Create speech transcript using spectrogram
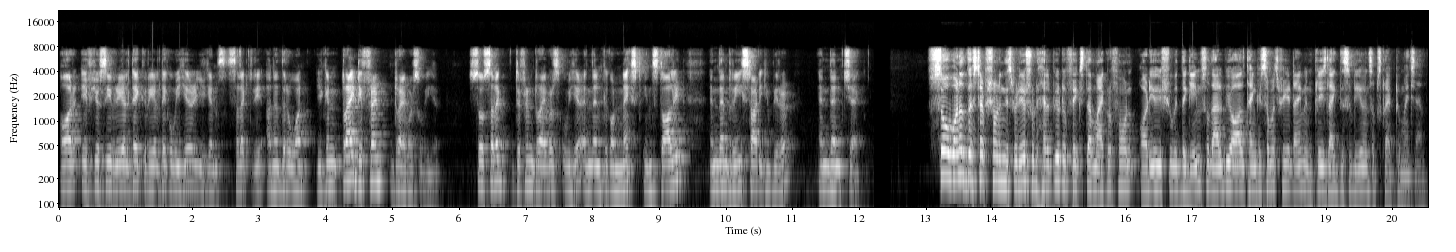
Or if you see realtek realtek over here you can select another one. You can try different drivers over here so select different drivers over here and then click on next, install it, and then restart your computer and then check. So one of the steps shown in this video should help you to fix the microphone audio issue with the game. So that'll be all. Thank you so much for your time and please like this video and subscribe to my channel.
